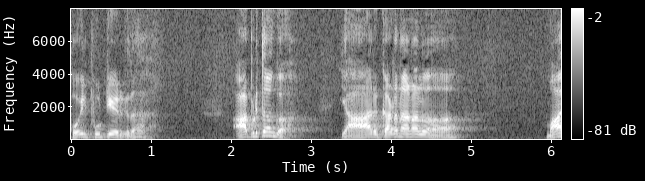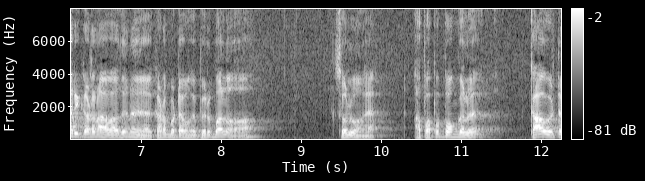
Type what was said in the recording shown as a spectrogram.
கோயில் பூட்டியே இருக்குதா? அப்படித்தாங்க. யார் கடன் ஆனாலும் மாறி கடன் ஆகாதுன்னு கடன்பட்டவங்க பெரும்பாலும் சொல்லுவாங்க. அப்பப்போ பொங்கல் காவு வெட்ட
